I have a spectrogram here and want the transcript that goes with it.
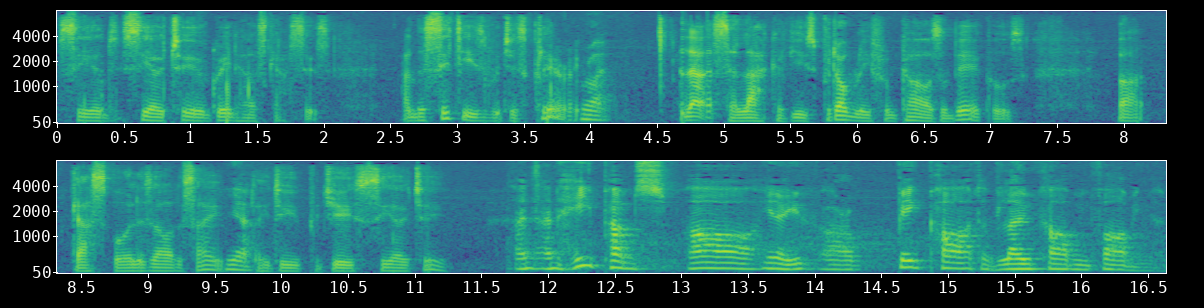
CO2 and greenhouse gases, and the cities were just clearing. Right. And that's a lack of use predominantly from cars and vehicles, but gas boilers are the same. Yeah. They do produce CO2. And, and heat pumps are, you know, are a big part of low carbon farming then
